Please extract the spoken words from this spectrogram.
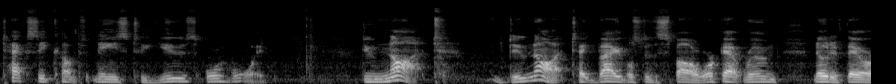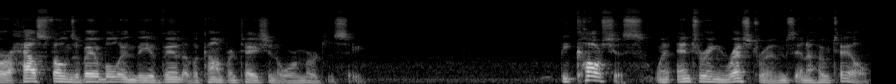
taxi companies to use or avoid. Do not Do not take valuables to the spa or workout room. Note if there are house phones available in the event of a confrontation or emergency. Be cautious when entering restrooms in a hotel.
